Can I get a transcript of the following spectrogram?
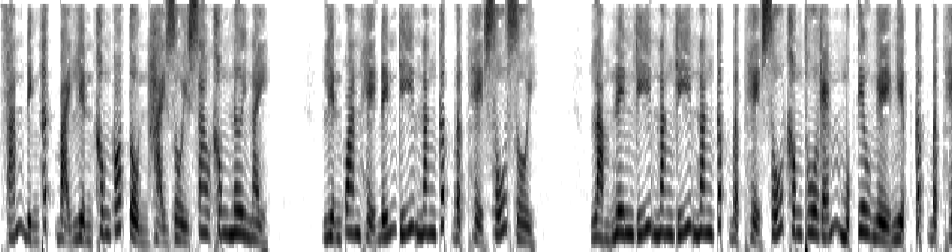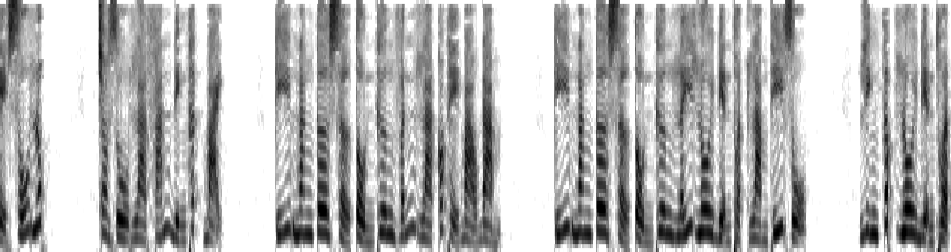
Phán định thất bại liền không có tổn hại rồi sao không nơi này. Liền quan hệ đến kỹ năng cấp bậc hệ số rồi. Làm nên kỹ năng kỹ năng cấp bậc hệ số không thua kém mục tiêu nghề nghiệp cấp bậc hệ số lúc. Cho dù là phán định thất bại. Kỹ năng cơ sở tổn thương vẫn là có thể bảo đảm. Kỹ năng cơ sở tổn thương lấy lôi điện thuật làm thí dụ. Linh cấp lôi điện thuật.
